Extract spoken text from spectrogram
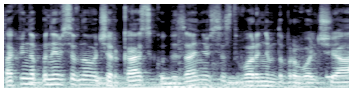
Так він опинився в Новочеркаську, де зайнявся створенням добровольчої армії.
